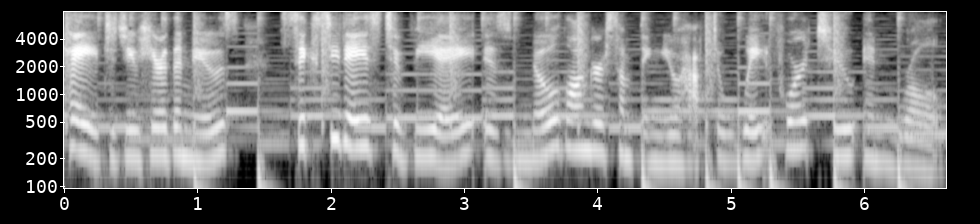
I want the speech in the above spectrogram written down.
Hey, did you hear the news? 60 days to VA is no longer something you have to wait for to enroll.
